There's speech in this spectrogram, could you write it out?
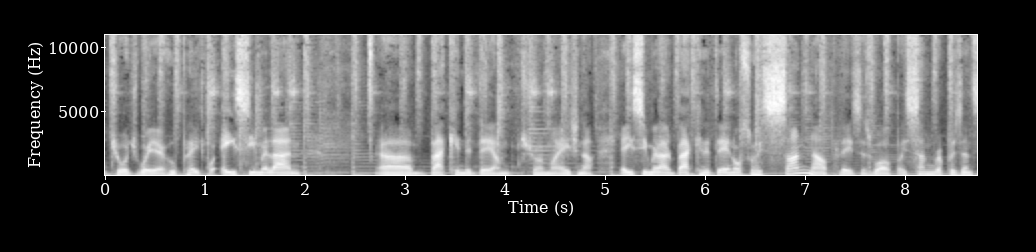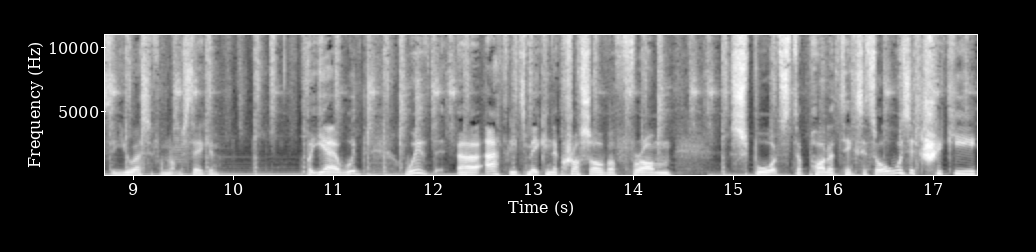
George Weah, who played for AC Milan. Um, back in the day, I'm showing my age now. AC Milan back in the day, and also his son now plays as well. But his son represents the US, if I'm not mistaken. But yeah, with with uh, athletes making the crossover from sports to politics, it's always a tricky,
